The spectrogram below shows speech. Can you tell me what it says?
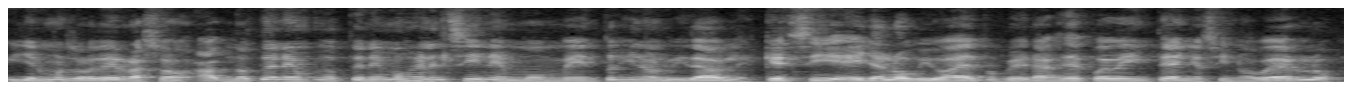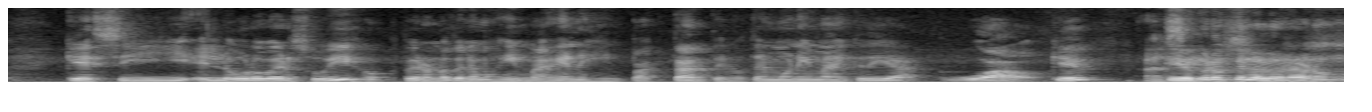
Guillermo Toro tiene razón, ah, no tenemos, no tenemos en el cine momentos inolvidables, que si ella lo vio a él por primera vez después de 20 años y no verlo, que si él logró ver su hijo, pero no tenemos imágenes impactantes, no tenemos una imagen que diga, wow, que, yo creo que lo lograron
